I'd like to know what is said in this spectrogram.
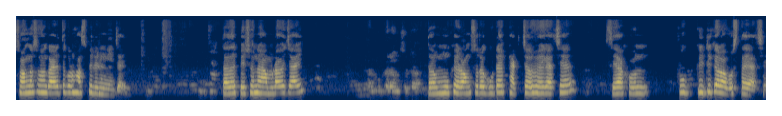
সঙ্গে সঙ্গে গাড়িতে করে হসপিটালে নিয়ে যায় তাদের পেছনে আমরাও যাই। তার মুখের অংশটা গোটাই ফ্র্যাকচার হয়ে গেছে। সে এখন খুব ক্রিটিক্যাল অবস্থায় আছে।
